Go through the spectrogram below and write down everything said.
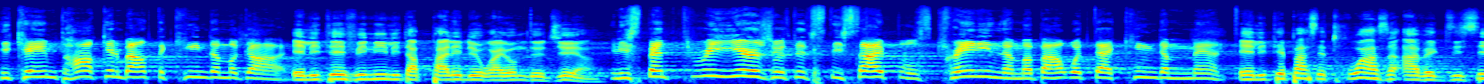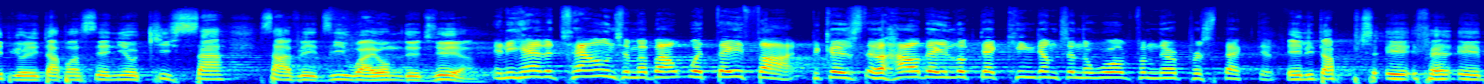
He came talking about the kingdom of God. Et il était venu, il t'a parlé du royaume de Dieu. And he spent three years with his disciples training them about what that kingdom meant. Et il était passé trois ans avec les disciples, il t'a enseigné qui ça, ça veut dire royaume de Dieu. And he had to challenge them about what they thought because of how they looked at kingdoms in the world from their perspective. Et il t'a fait,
